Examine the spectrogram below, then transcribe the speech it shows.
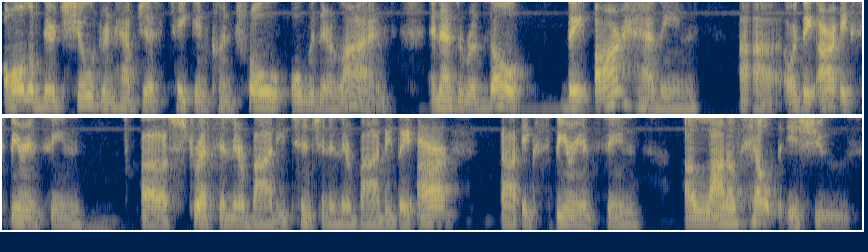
all of their children have just taken control over their lives. And as a result, they are having uh, or they are experiencing uh, stress in their body, tension in their body. They are uh, experiencing a lot of health issues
